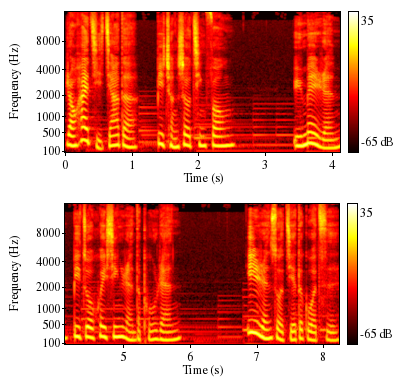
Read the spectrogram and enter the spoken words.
扰害己家的。必承受清风，愚昧人必做慧心人的仆人。一人所结的果子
